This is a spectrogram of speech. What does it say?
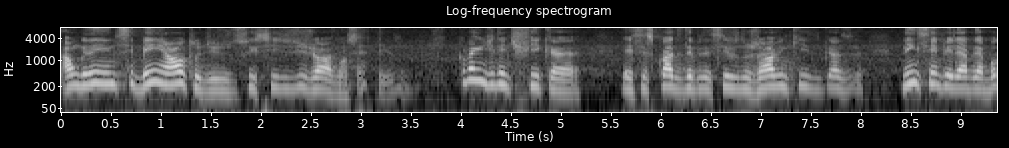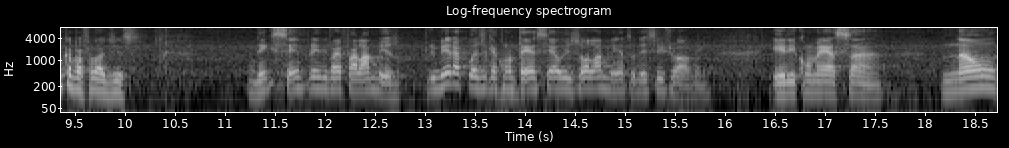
há um grande índice bem alto de suicídios de jovens. Com certeza. Como é que a gente identifica esses quadros depressivos no jovem que nem sempre ele abre a boca para falar disso? Nem sempre ele vai falar mesmo. Primeira coisa que acontece é o isolamento desse jovem. Ele começa não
